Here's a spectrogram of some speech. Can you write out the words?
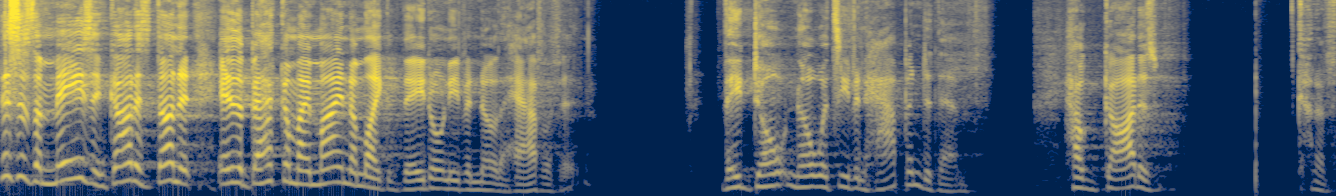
This is amazing. God has done it. And in the back of my mind, I'm like, They don't even know the half of it. They don't know what's even happened to them. How God has kind of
